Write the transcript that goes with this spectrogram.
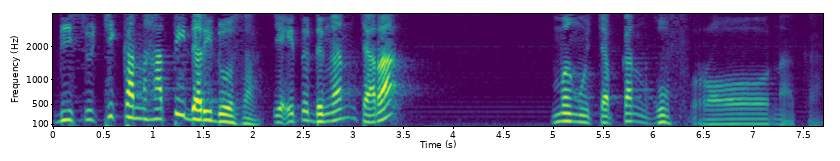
disucikan hati dari dosa Yaitu dengan cara mengucapkan ghufronaka.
